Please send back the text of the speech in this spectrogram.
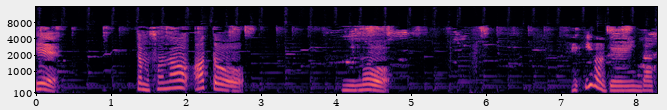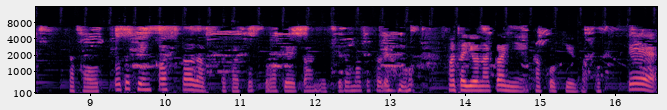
で、でもその後にも、咳が原因だったか、夫と喧嘩しただったかちょっと忘れたんですけど、またそれも、また夜中に過呼吸が起きて、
